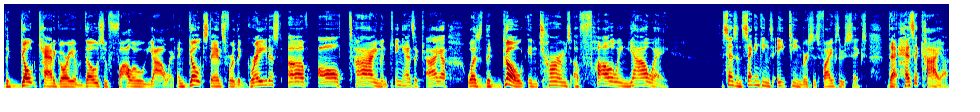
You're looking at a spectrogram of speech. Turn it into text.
The GOAT category of those who follow Yahweh. And GOAT stands for the greatest of all time. And King Hezekiah was the GOAT in terms of following Yahweh. It says in 2 Kings 18, verses 5 through 6, that Hezekiah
